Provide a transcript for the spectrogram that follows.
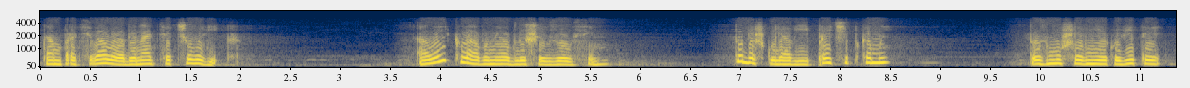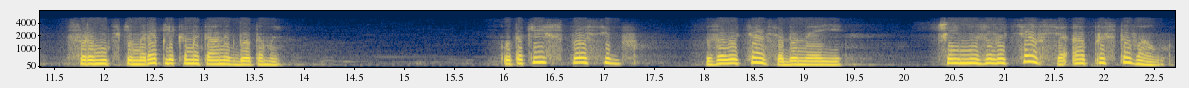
Там працювало 11 чоловік. Але й клаву не облишив зовсім то дошкуляв їй причіпками, то змушував ніяковіти сороміцькими репліками та анекдотами. У такий спосіб залицявся до неї, чи й не залицявся, а приставав.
